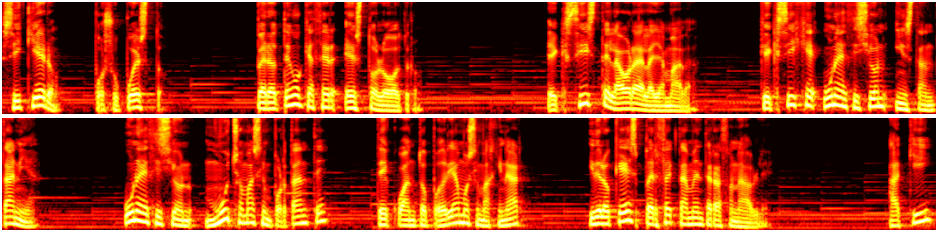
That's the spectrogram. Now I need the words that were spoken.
sí quiero, por supuesto, pero tengo que hacer esto o lo otro. Existe la hora de la llamada, que exige una decisión instantánea, una decisión mucho más importante de cuanto podríamos imaginar y de lo que es perfectamente razonable. Aquí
